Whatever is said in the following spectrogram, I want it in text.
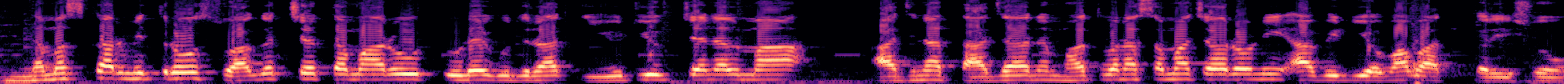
નમસ્કાર મિત્રો, સ્વાગત છે તમારું ટુડે ગુજરાત યુટ્યુબ ચેનલમાં. આજના તાજા અને મહત્વના સમાચારોની આ વિડીયોમાં વાત કરીશું.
